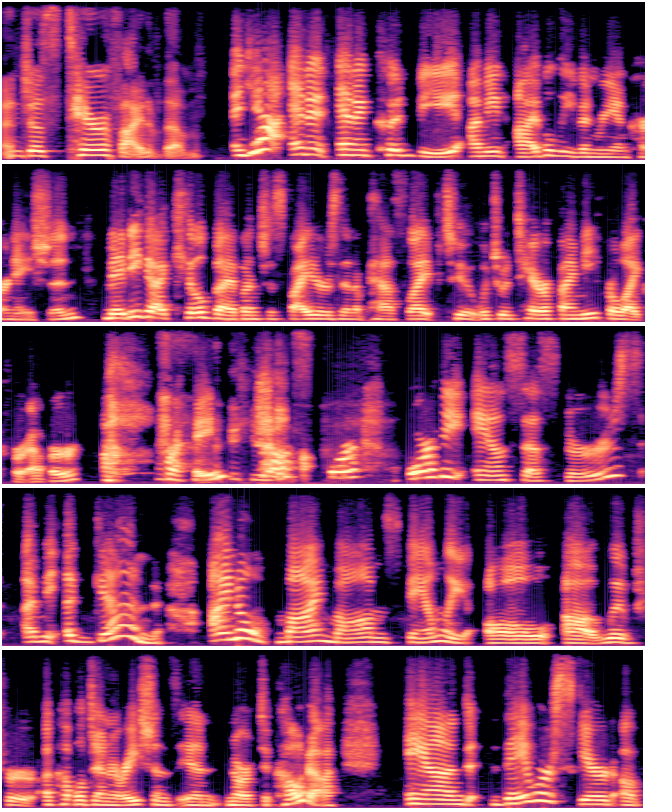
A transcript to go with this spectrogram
And just just terrified of them. Yeah, and it and it could be. I mean, I believe in reincarnation. Maybe he got killed by a bunch of spiders in a past life too, which would terrify me for like forever, right? yes. Or or the ancestors. I mean, again, I know my mom's family all uh, lived for a couple generations in North Dakota, and they were scared of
